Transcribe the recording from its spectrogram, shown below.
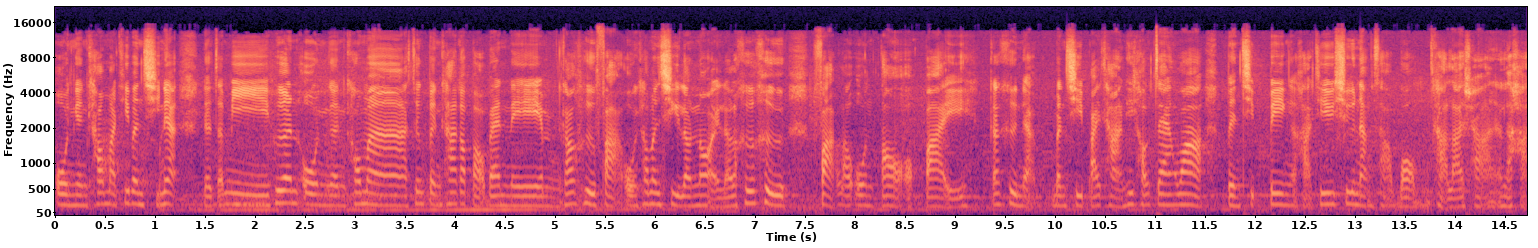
โอนเงินเข้ามาที่บัญชีเนี่ยเดี๋ยวจะมีเพื่อนโอนเงินเข้ามา ซึ่งเป็นค่ากระเป๋าแบรนด์เนม ก็คือฝากโอนเข้าบัญชีเราหน่อย แล้วก็คือฝากเราโอนต่อออกไป ก็คือเนี่ยบัญชีปลายทางที่เขาแจ้งว่าเป็นชิปปิ้งอะค่ะที่ชื่อนางสาวบอมขาราชานั่นแหละค่ะ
